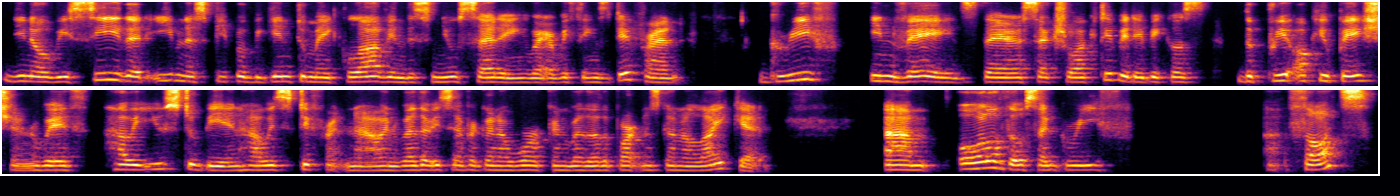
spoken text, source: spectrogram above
you know, we see that even as people begin to make love in this new setting where everything's different, grief invades their sexual activity because the preoccupation with how it used to be and how it's different now and whether it's ever going to work and whether the partner's going to like it um, all of those are grief uh, thoughts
